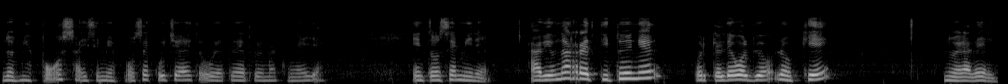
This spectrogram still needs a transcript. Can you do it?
no es mi esposa y si mi esposa escucha esto voy a tener problemas con ella. Entonces, mire, había una rectitud en él porque él devolvió lo que no era de él,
